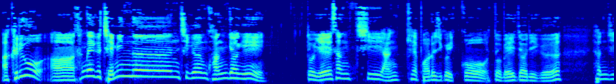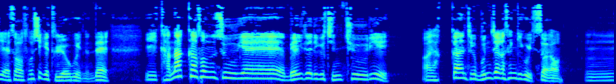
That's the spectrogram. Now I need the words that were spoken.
아 그리고 어, 상당히 그 재밌는 지금 광경이 또 예상치 않게 벌어지고 있고 또 메이저리그 현지에서 소식이 들려오고 있는데 이 다나카 선수의 메이저리그 진출이 아, 약간 지금 문제가 생기고 있어요. 음,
